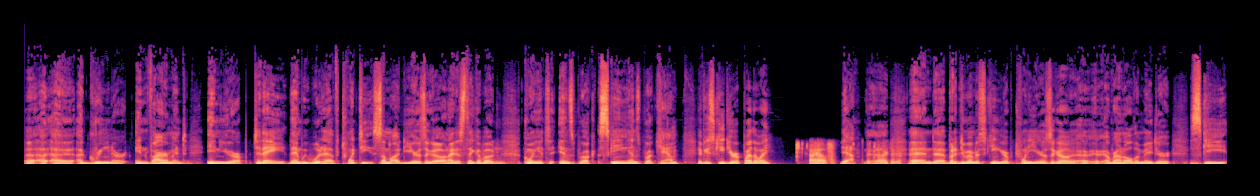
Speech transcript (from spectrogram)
a, a, a greener environment in Europe today than we would have 20 some odd years ago. And I just think about mm-hmm. going into Innsbruck, skiing Innsbruck, Cam. Have you skied Europe, by the way? I have. Yeah. Uh, and uh, but do you remember skiing Europe 20 years ago uh, around all the major ski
